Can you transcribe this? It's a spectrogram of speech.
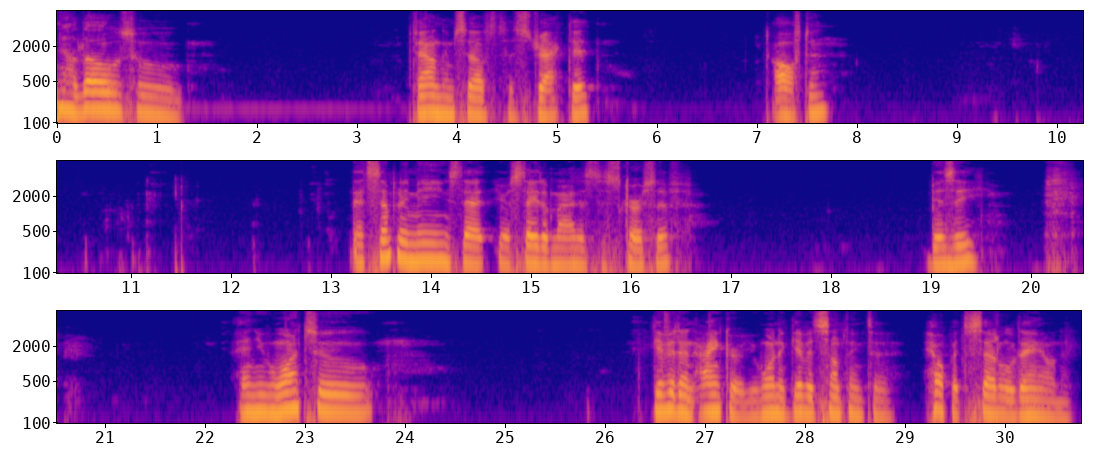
Now, those who found themselves distracted often, that simply means that your state of mind is discursive, busy, and you want to give it an anchor. You want to give it something to help it settle down.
